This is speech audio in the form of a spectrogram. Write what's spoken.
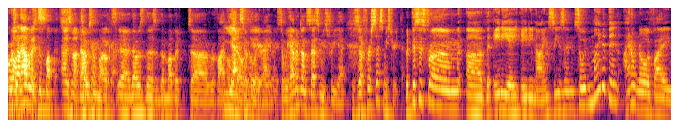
was no, that, that, was the Muppets. That was Muppets. That was the Muppets. Okay. Yeah, that was the the Muppet uh, revival Yes, show in the late you're right, 90s. right, So we haven't done Sesame Street yet. This is our first Sesame Street then. But this is from uh, the 88-89 season. So it might have been I don't know if I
